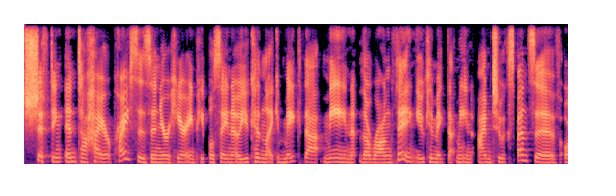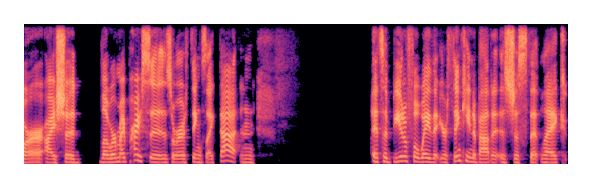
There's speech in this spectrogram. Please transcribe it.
shifting into higher prices and you're hearing people say no, you can like make that mean the wrong thing. You can make that mean I'm too expensive or I should lower my prices or things like that. And it's a beautiful way that you're thinking about it is just that like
